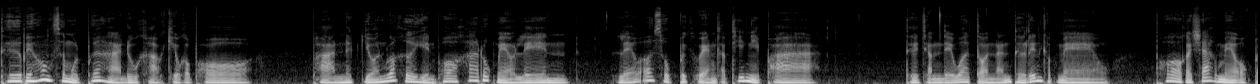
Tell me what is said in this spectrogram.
เธอไปห้องสมุดเพื่อหาดูข่าวเกี่ยวกับพ่อ ผ่านนึกย้อนว่าเคยเห็นพ่อฆ่าลูกแมวเล่น แล้วเอาศพไปแขวนกับที่หนีบผ้า เธอจำได้ว่าตอนนั้นเธอเล่นกับแมว พ่อกระชากแมวออกไป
